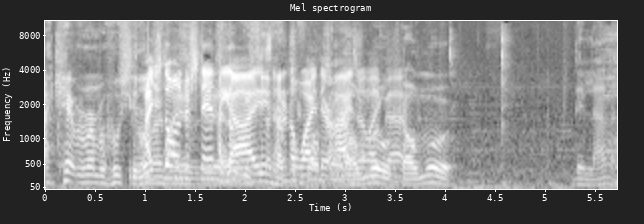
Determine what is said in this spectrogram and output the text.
I can't remember who she I just don't understand the I know we've eyes. I don't know why before, their but- eyes are like Calmou, that. calmou. Des laves.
